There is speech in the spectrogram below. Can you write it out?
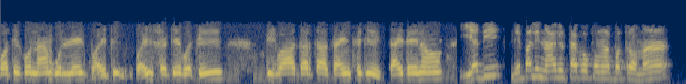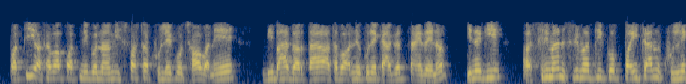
पतिको नाम उल्लेख भइसकेपछि विवाह दर्ता चाहिन्छ कि चाहिँदैन? यदि नेपाली नागरिकताको प्रमाणपत्रमा पति अथवा पत्नीको नाम स्पष्ट खुलेको छ भने विवाह दर्ता अथवा अन्य कुनै कागज चाहिँदैन। किनकि श्रीमान श्रीमतीको पहिचान खुल्ने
